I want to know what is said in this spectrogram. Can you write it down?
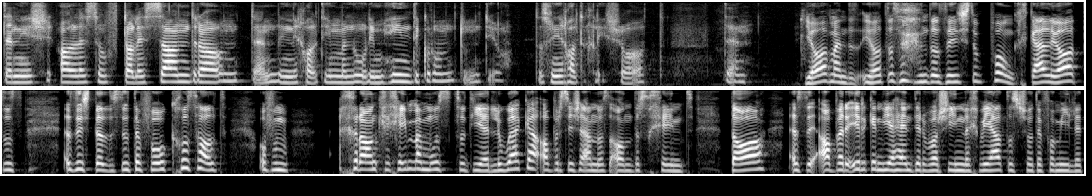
dann ist alles auf die Alessandra und dann bin ich halt immer nur im Hintergrund und ja, das finde ich halt ein bisschen schade. Dann. Ja, ich meine, ja das, das ist der Punkt, gell? Ja, das, es ist der, der Fokus halt auf dem kranke Kind, man muss zu dir schauen, aber es ist auch noch ein anderes Kind da. Es, aber irgendwie habt ihr wahrscheinlich, wie auch das schon der Familie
